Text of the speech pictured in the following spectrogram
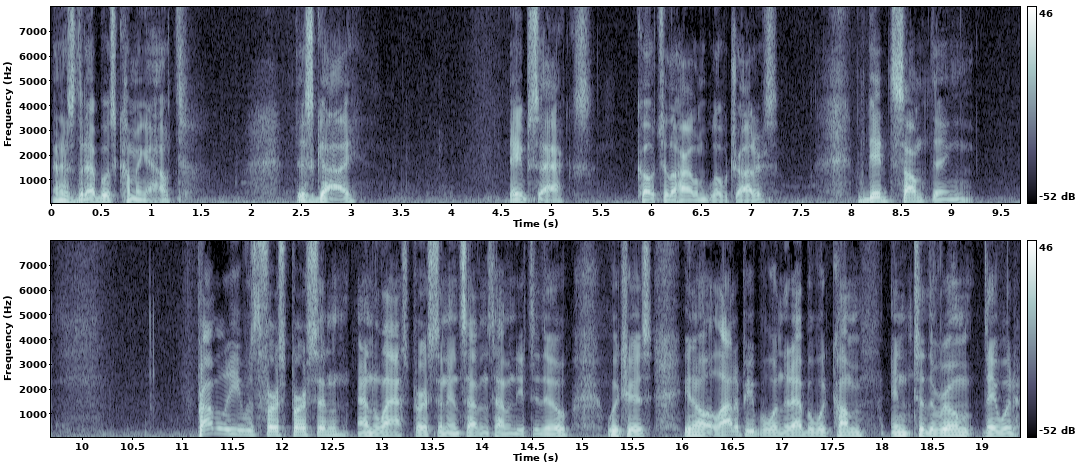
And as the Rebbe was coming out, this guy, Abe Sachs, coach of the Harlem Globetrotters, did something. Probably he was the first person and the last person in 770 to do, which is, you know, a lot of people when the Rebbe would come into the room, they would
